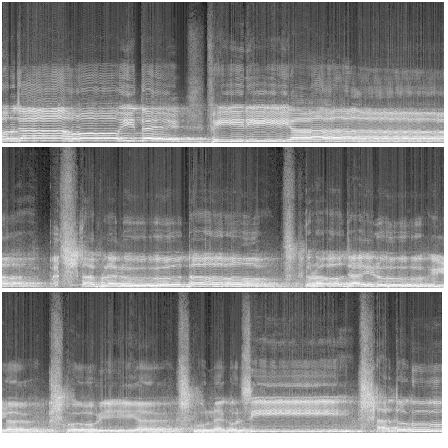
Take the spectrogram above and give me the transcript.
দরজা হইতে ফিরিয়া আপনার রজাই রুইলা পড়িয়া গুণা করছি। আর তো গুণ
